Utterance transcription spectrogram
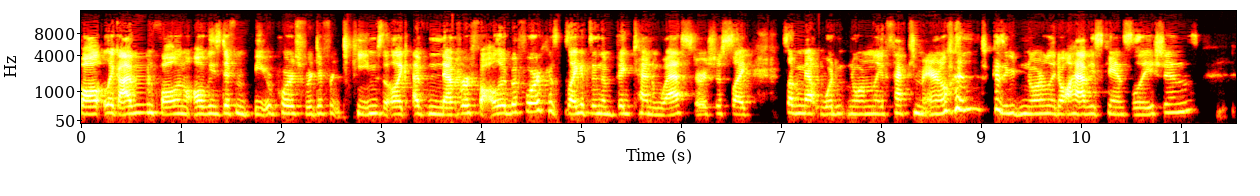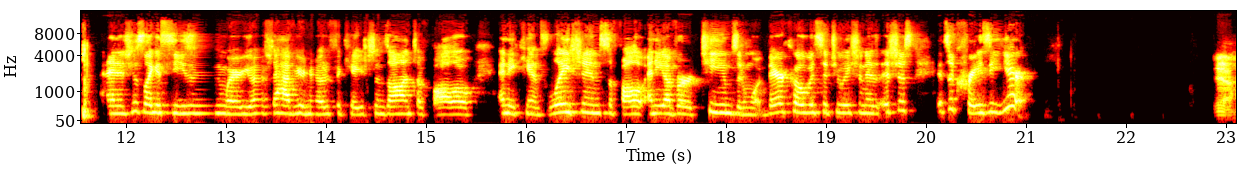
follow, like I've been following all these different beat reporters for different teams that like I've never followed before because like it's in the Big Ten West or it's just like something that wouldn't normally affect Maryland because you normally don't have these cancellations. And it's just like a season where you have to have your notifications on to follow any cancellations, to follow any other teams and what their COVID situation is. It's just it's a crazy year. Yeah,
